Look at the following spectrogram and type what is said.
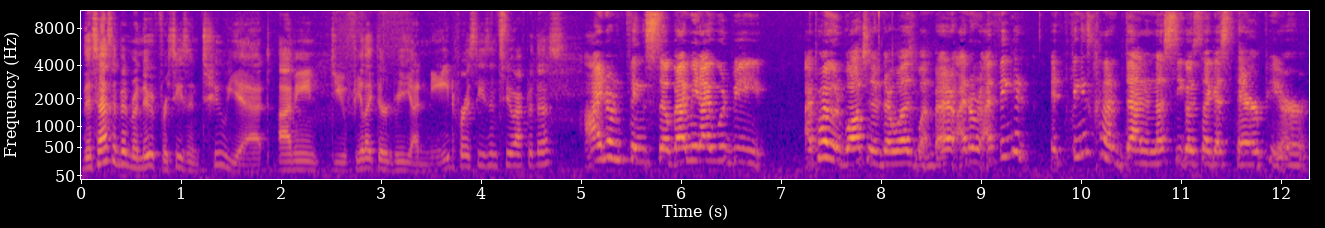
this hasn't been renewed for season two yet. I mean, do you feel like there'd be a need for a season two after this? I don't think so, but I mean I would be I probably would watch it if there was one, but I, I don't I think it I think it's kind of done unless he goes to I guess therapy or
